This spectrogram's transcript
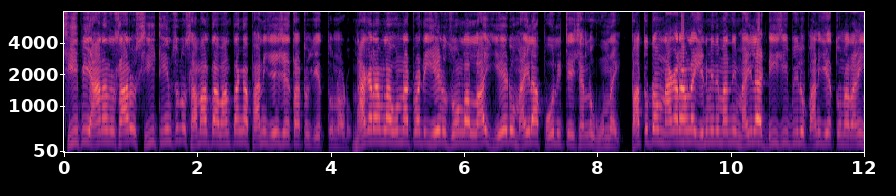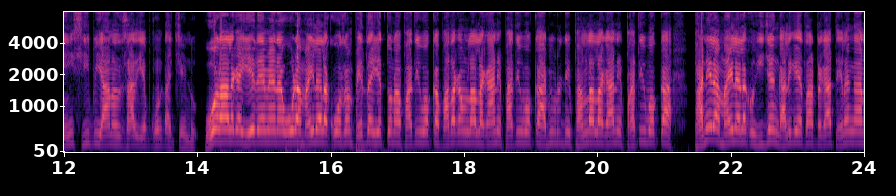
సిపి ఆనంద్ సారు సి టీమ్స్ను సమర్థవంతంగా పని చేసేటట్టు చేస్తున్నాడు. నగరంలో ఉన్నటువంటి ఏడు జోన్లల్లో ఏడు మహిళా పోలీస్ స్టేషన్లు ఉన్నాయి. ప్రస్తుతం నగరంలో ఎనిమిది మంది మహిళా డీసీపీలు పని చేస్తున్నారని సిపి ఆనంద్ సార్ చెప్పుకుంటూ వచ్చిండు. ఓవరాల్గా ఏదేమైనా కూడా మహిళల కోసం పెద్ద ఎత్తున ప్రతి ఒక్క పథకంలలో కానీ ప్రతి ఒక్క అభివృద్ధి పనులలో కానీ ప్రతి ఒక్క పనిల మహిళలకు ఈజం కలిగేటట్టుగా తెలంగాణ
